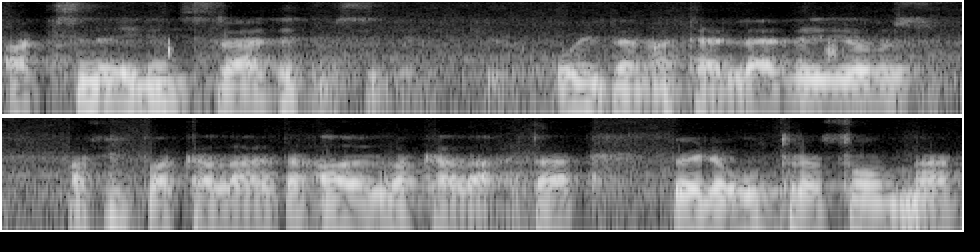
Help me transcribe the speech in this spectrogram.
Aksine elin istirahat etmesi gerekiyor. O yüzden ateller veriyoruz. Hafif vakalarda, ağır vakalarda böyle ultrasonla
